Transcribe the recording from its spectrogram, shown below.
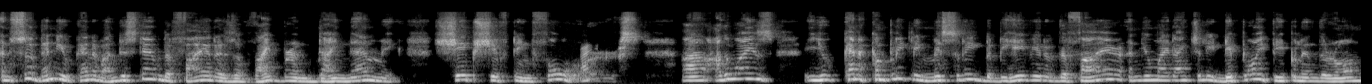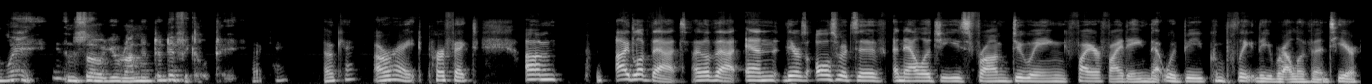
and so then you kind of understand the fire as a vibrant, dynamic, shape shifting force. Uh, otherwise, you kind of completely misread the behavior of the fire and you might actually deploy people in the wrong way. And so you run into difficulty. Okay. Okay. All right. Perfect. Um, I love that. I love that. And there's all sorts of analogies from doing firefighting that would be completely relevant here.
